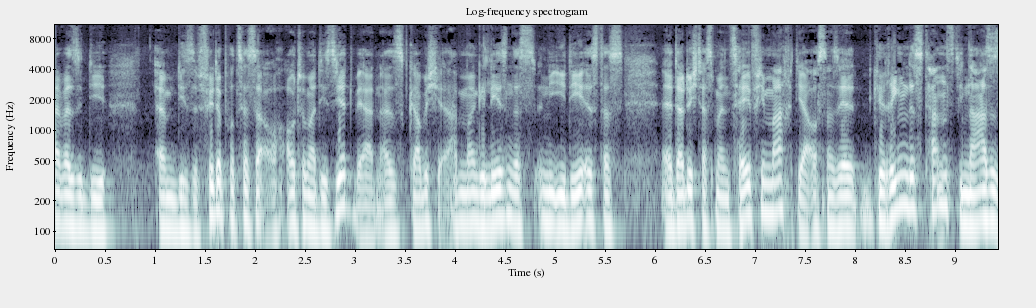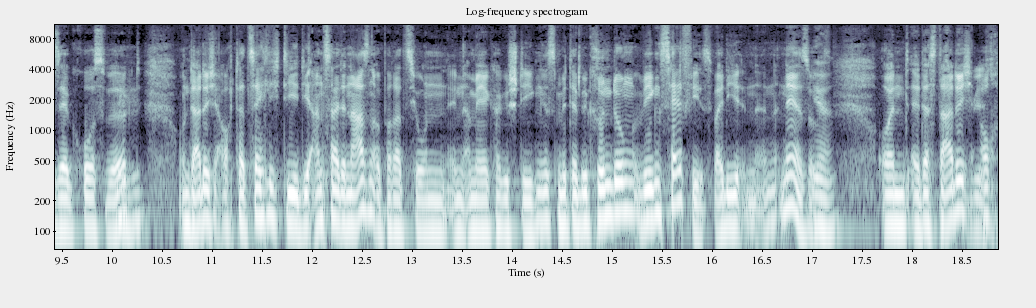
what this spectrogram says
teilweise die, ähm, diese Filterprozesse auch automatisiert werden. Also es, glaube ich, haben wir gelesen, dass eine Idee ist, dass äh, dadurch, dass man ein Selfie macht, ja aus einer sehr geringen Distanz die Nase sehr groß wirkt und dadurch auch tatsächlich die, die Anzahl der Nasenoperationen in Amerika gestiegen ist mit der Begründung wegen Selfies, weil die Nähe so Ja. ist. Und äh, dass dadurch auch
